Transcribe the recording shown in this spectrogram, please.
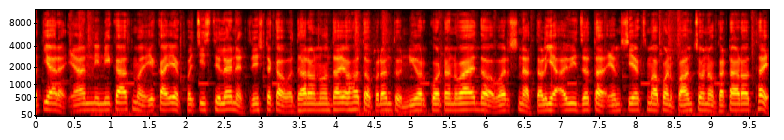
અત્યારે યાનની નિકાસમાં એકાએક પચીસથી લઈને ત્રીસ ટકા વધારો નોંધાયો હતો, પરંતુ ન્યુયોર્ક કોટન વાયદો વર્ષના તળિયા આવી જતા એમસીએક્સમાં પણ પાંચસોનો ઘટાડો થઈ,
